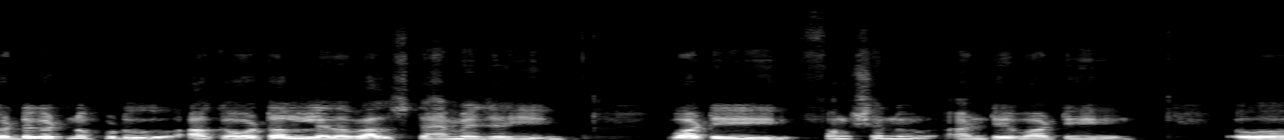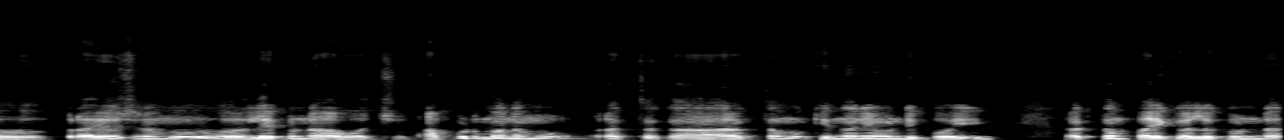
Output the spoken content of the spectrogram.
గడ్డగట్టినప్పుడు ఆ కవటాలు లేదా వాల్వ్స్ డ్యామేజ్ అయ్యి వాటి ఫంక్షన్ అంటే వాటి ప్రయోజనము లేకుండా అవ్వచ్చు. అప్పుడు మనము రక్త రక్తము కిందనే ఉండిపోయి రక్తం పైకి వెళ్ళకుండా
